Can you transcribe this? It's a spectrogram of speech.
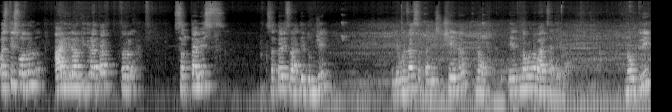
पस्तीस मधून आठ गेल्यावर किती राहतात? तर सत्तावीस. सत्तावीस राहतील तुमचे. म्हणजे वजा सत्तावीस. छेद नऊ. ते नऊ न भाग झाले नऊ त्रिक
